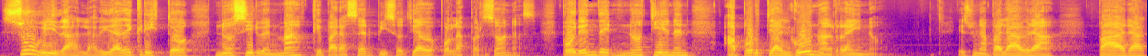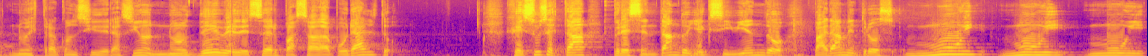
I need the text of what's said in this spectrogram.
su vida, la vida de Cristo, no sirven más que para ser pisoteados por las personas. Por ende, no tienen aporte alguno al reino. Es una palabra para nuestra consideración, no debe de ser pasada por alto. Jesús está presentando y exhibiendo parámetros muy, muy, muy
